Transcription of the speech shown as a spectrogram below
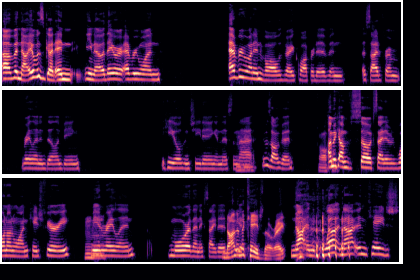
uh, but no, it was good, and you know they were everyone. Everyone involved was very cooperative, and aside from Raylan and Dylan being heels and cheating and this and that, it was all good. Awesome. I'm I'm so excited. One on one, Cage Fury, me and Raylan, more than excited. Mm-hmm. Not in the cage though, right? not in the well, not in the cage.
